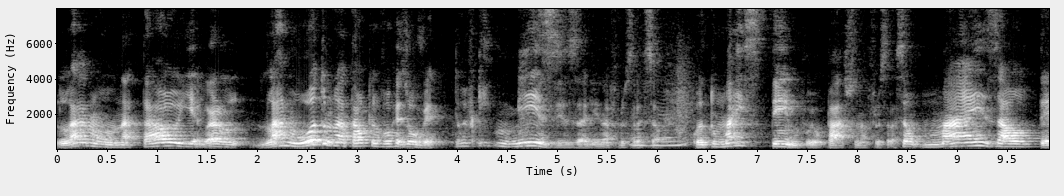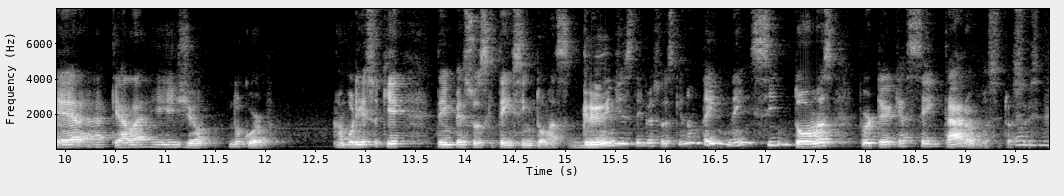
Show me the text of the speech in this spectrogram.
lá no Natal e agora lá no outro Natal que eu vou resolver. Então eu fiquei meses ali na frustração. Uhum. Quanto mais tempo eu passo na frustração, mais altera aquela região do corpo. Então por isso que tem pessoas que têm sintomas grandes, tem pessoas que não têm nem sintomas por ter que aceitar algumas situações. Uhum.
